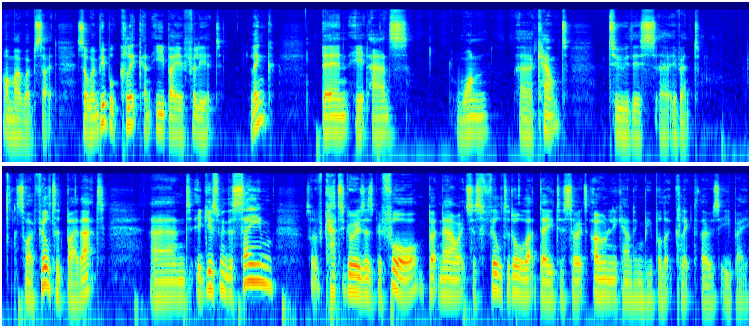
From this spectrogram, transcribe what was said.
on my website. So when people click an eBay affiliate link, then it adds one uh, count to this uh, event. So I filtered by that and it gives me the same sort of categories as before, but now it's just filtered all that data so it's only counting people that clicked those eBay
